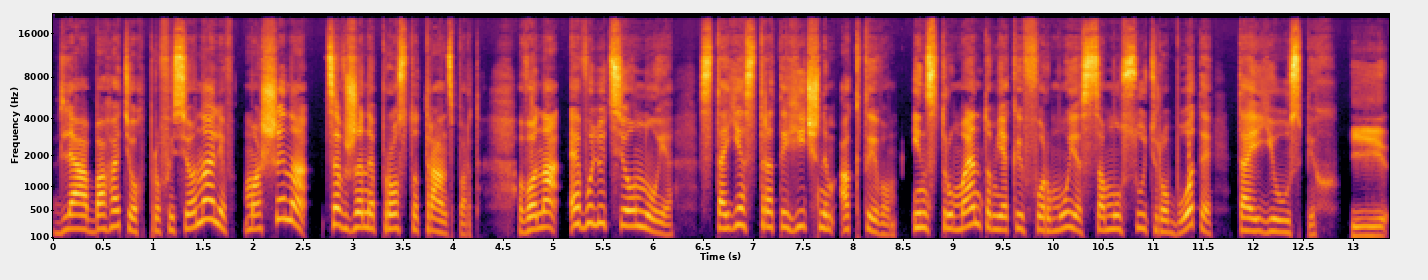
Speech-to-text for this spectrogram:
Для багатьох професіоналів машина – це вже не просто транспорт. Вона еволюціонує, стає стратегічним активом, інструментом, який формує саму суть роботи та її успіх. І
